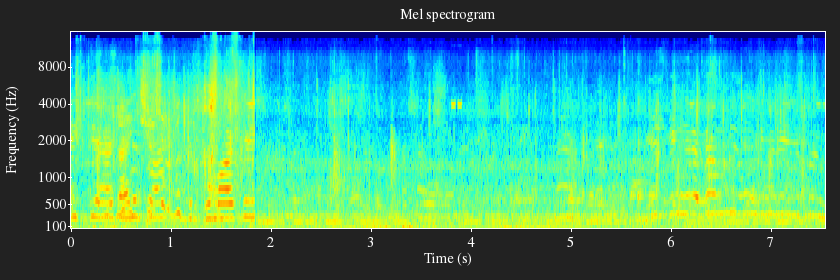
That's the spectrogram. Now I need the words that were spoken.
ihtiyacımız var. Bu markayı... 100 bin lira ben buraya 10 bin liraya yaparım.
